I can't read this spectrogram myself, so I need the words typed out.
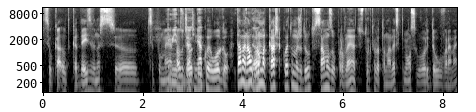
се оказа, откъде изведнъж се променя. Еми, това означава, че някой е лъгъл. Там е една да. огромна каша, която между другото само за управлението, структурата на Левски може да се говори дълго време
